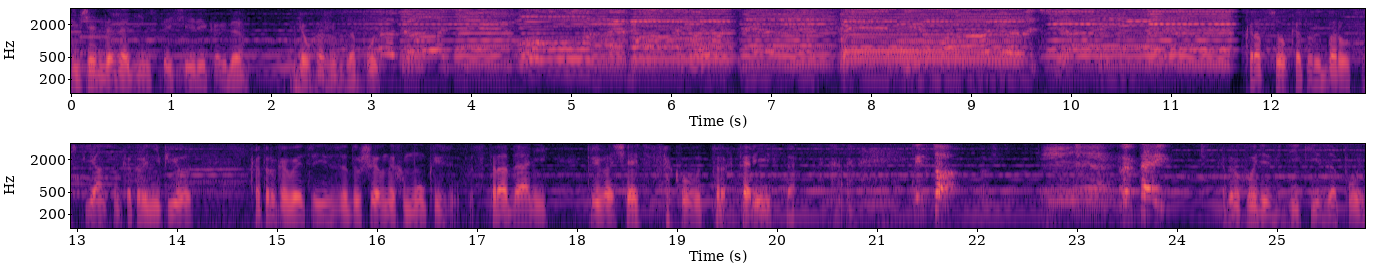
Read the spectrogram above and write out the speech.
Замечательно даже одиннадцатая серия, когда я ухожу в запой. Кравцов, который боролся с пьянством, который не пьет, который, как говорится, из задушевных мук, из страданий превращается в такого вот тракториста, Ты кто? Тракторист. который ходит в дикий запой.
